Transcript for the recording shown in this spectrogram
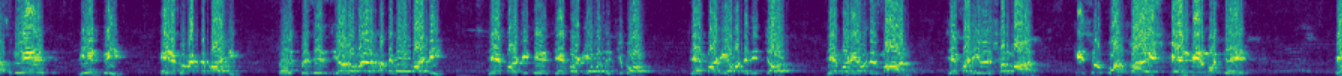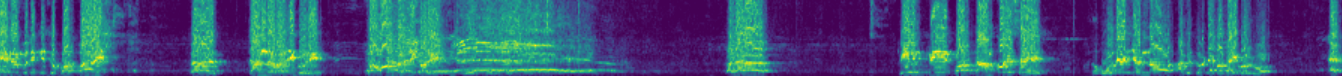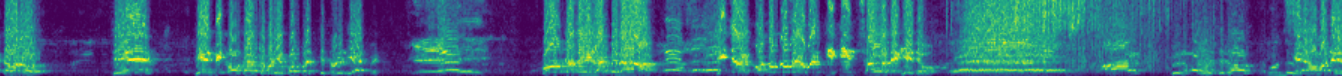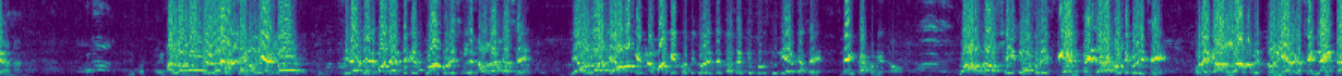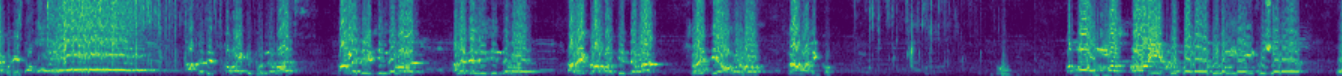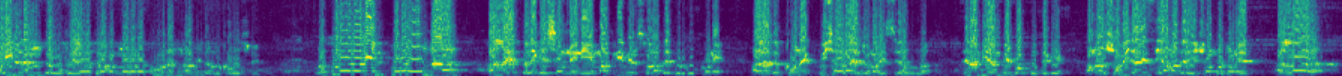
আজকে বিএনপি এরকম একটা পার্টি, শহীদ প্রেসিডেন্ট জিয়া রহমানের হাতে করা পার্টি, যে পার্টিতে, যে পার্টি আমাদের জীবন, যে পার্টি আমাদের ইজ্জত, যে পার্টি আমাদের মান, যে পার্টি আমাদের সম্মান, কিছু বদমাইশ বিএনপির মধ্যে। বিএনপির মধ্যে কিছু বদমাইশ, তারা চান্দাবাজি করে দখলবাজি করে তারা বিএনপির বদনাম করেছে তো ওদের জন্য আমি দুইটা কথাই বলব। একটা হলো যে বিএনপি ক্ষমতা আসতে পারে বদমাইশকে ধরে নিয়ে আসবেন কোর্ট কাটারি লাগবে না। বিচার কত প্রকার আমার কি কি ইনশাল্লাহ দেখিয়ে দেব। আর দুই নম্বর হয়েছিল যে আমাদের আল্লাহ হোসেন, উনি একবার সিরাতের বাজার থেকে দোয়া করেছিলেন আল্লাহর কাছে। যে আল্লাহ যে আমাকে আমাকে ক্ষতি করেছে তাদেরকে তুমি দুনিয়ার কাছে ন্যাংটা করে দাও তো আমরা সেই দোয়া করি বিএনপির যারা ক্ষতি করেছে ওদেরকে আল্লাহ তুমি দুনিয়ার কাছে ন্যাংটা করে দাও আপনাদের সবাইকে ধন্যবাদ বাংলাদেশ জিন্দাবাদ খালেদা জিয়া জিন্দাবাদ তারেক রহমান জিন্দাবাদ শহীদ জিয়া অমর হোক আসসালামু আলাইকুম اللهم آمين ربنا ظلمنا أنفسنا وإن لم تغفر لنا وترحمنا لنكونن من الخاسرين رب العالمين পরমজান আল্লাহ এর তারিখের সামনে নিয়ে মাগরিবের সোলাতে পূর্বক্ষণে আল্লাহ দেখুন এক বিশাল আয়োজন হয়েছে আল্লাহ জেনা বিএমপির পক্ষ থেকে আমরা সবই জানি যে আমাদের এই সংগঠনের আল্লাহ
